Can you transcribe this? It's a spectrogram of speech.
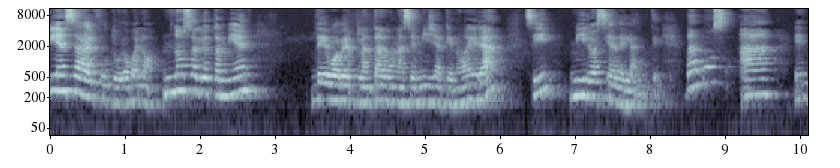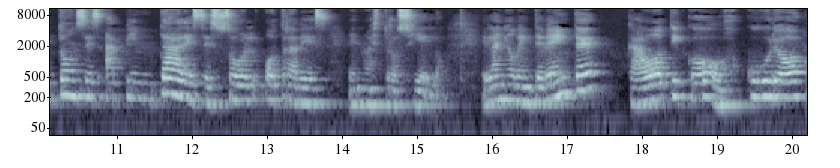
piensa al futuro. Bueno, no salió tan bien, debo haber plantado una semilla que no era, ¿sí? Miro hacia adelante. Vamos a entonces a pintar ese sol otra vez en nuestro cielo. El año 2020, caótico, oscuro,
